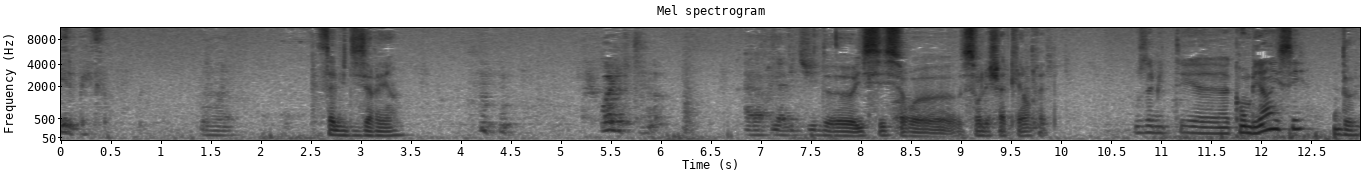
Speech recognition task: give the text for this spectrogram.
قلبي ça lui disait rien elle a pris l'habitude euh, ici sur, euh, sur les Châtelets en fait vous habitez euh, à combien ici? Deux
